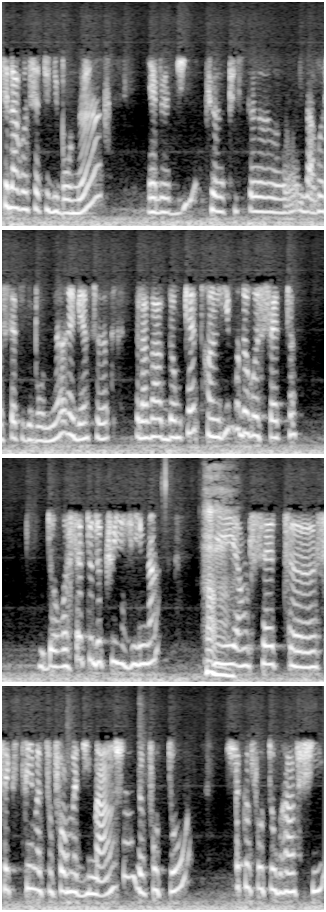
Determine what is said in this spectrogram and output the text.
c'est la recette du bonheur. Et elle dit que puisque la recette du bonheur, eh bien, ce- cela va donc être un livre de recettes, de recettes de cuisine, Ah. qui en fait euh, s'exprime sous forme d'images, de photos. Chaque photographie,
